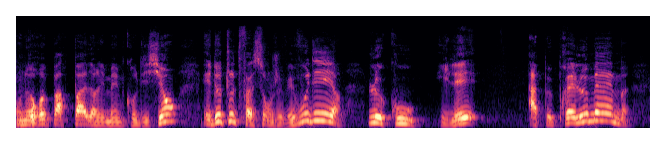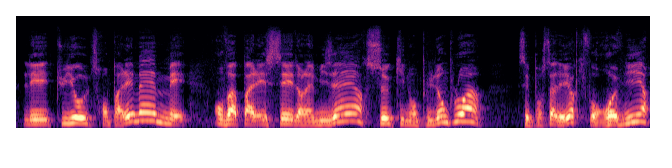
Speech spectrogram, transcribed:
On ne repart pas dans les mêmes conditions. Et de toute façon, je vais vous dire, le coût, il est à peu près le même. Les tuyaux ne seront pas les mêmes, mais on ne va pas laisser dans la misère ceux qui n'ont plus d'emploi. C'est pour ça d'ailleurs qu'il faut revenir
